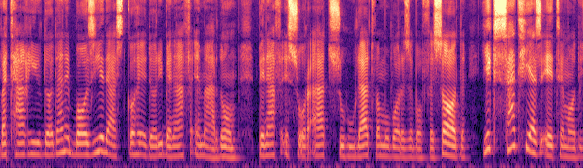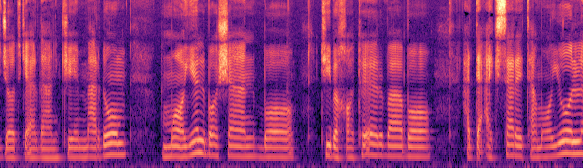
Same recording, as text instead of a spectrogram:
و تغییر دادن بازی دستگاه اداری به نفع مردم به نفع سرعت، سهولت و مبارزه با فساد یک سطحی از اعتماد ایجاد کردن که مردم مایل باشن با تیب خاطر و با حد اکثر تمایل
